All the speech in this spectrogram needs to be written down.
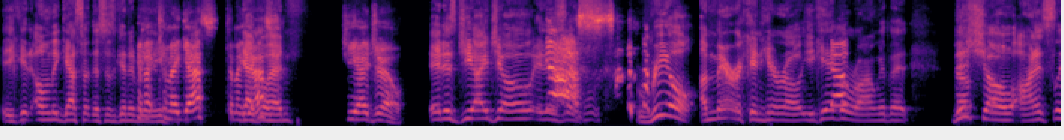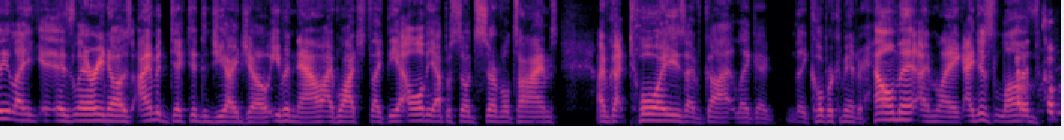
You can only guess what this is going to be. can I, can I guess can i yeah, guess go ahead. gi joe It is GI Joe. It is like yes real American hero. You can't go wrong with it. This Yep. show, honestly, like as Larry knows, I'm addicted to GI Joe. Even now, I've watched like the all the episodes several times. I've got toys. I've got like a like Cobra Commander helmet. I'm like, I just love. cobra,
